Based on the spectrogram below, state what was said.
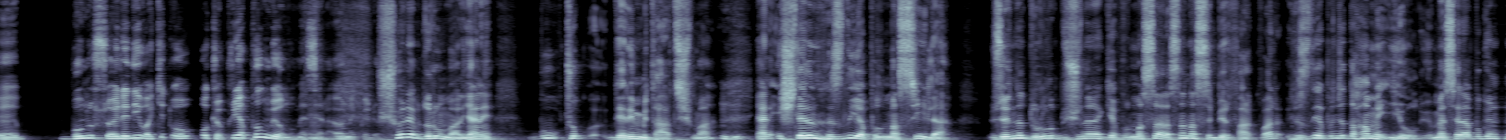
E, bunu söylediği vakit o, o köprü yapılmıyor mu mesela örnek veriyorum. Şöyle bir durum var. Yani bu çok derin bir tartışma. Yani işlerin hızlı yapılmasıyla üzerinde durulup düşünerek yapılması arasında nasıl bir fark var? Hızlı yapınca daha mı iyi oluyor? Mesela bugün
